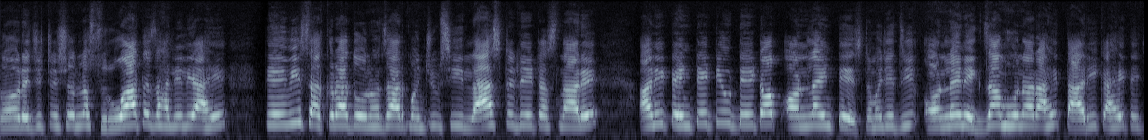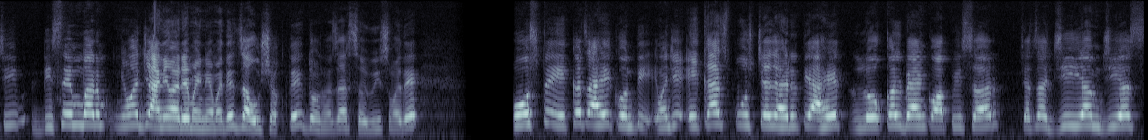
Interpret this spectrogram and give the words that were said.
रजिस्ट्रेशनला सुरुवात झालेली आहे. तेवीस अकरा दोन हजार पंचवीस ही लास्ट डेट असणारे आणि tentative date of online test म्हणजे जी ऑनलाईन एक्झाम होणार आहे तारीख आहे त्याची डिसेंबर किंवा जानेवारी महिन्यामध्ये जाऊ शकते. दोन हजार सव्वीसमध्ये पोस्ट एकच आहे कोणती? म्हणजे एकाच पोस्टच्या जाहिराती आहेत लोकल बँक ऑफिसर ज्याचा G M G S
